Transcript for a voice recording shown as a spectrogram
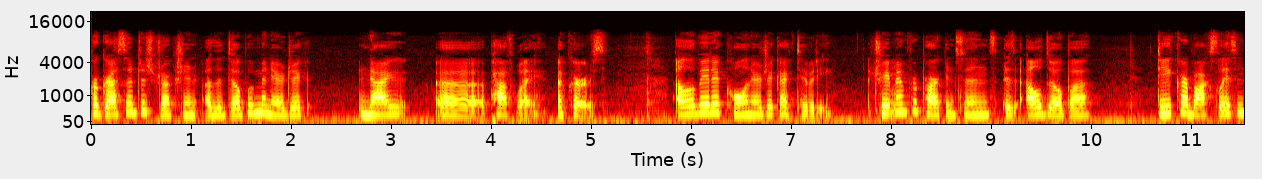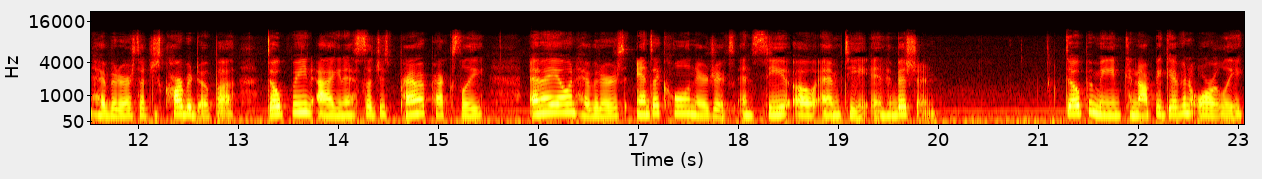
Progressive destruction of the dopaminergic ni- uh, pathway occurs. Elevated cholinergic activity. Treatment for Parkinson's is L-DOPA, decarboxylase inhibitors such as carbidopa, dopamine agonists such as pramipexole, MAO inhibitors, anticholinergics, and COMT inhibition. Dopamine cannot be given orally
